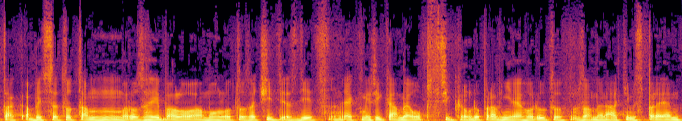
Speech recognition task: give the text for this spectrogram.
tak aby se to tam rozhejbalo a mohlo to začít jezdit, jak my říkáme, obstříknout dopravní nehodu, to znamená tím sprejem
